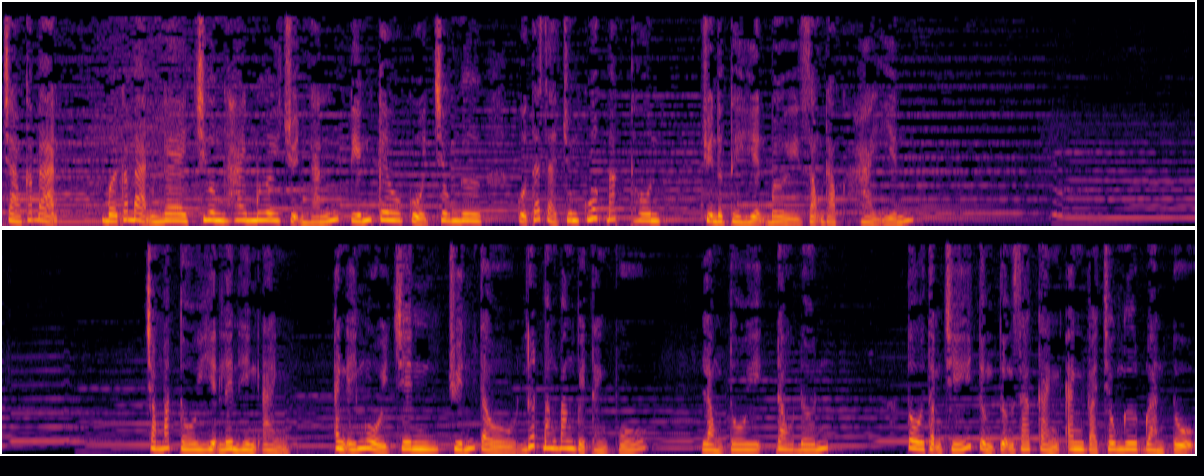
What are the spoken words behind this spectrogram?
Chào các bạn, mời các bạn nghe chương 20 truyện ngắn Tiếng kêu của Châu Ngư của tác giả Trung Quốc Bắc Thôn. Chuyện được thể hiện bởi giọng đọc Hải Yến. Trong mắt tôi hiện lên hình ảnh, anh ấy ngồi trên chuyến tàu lướt băng băng về thành phố. Lòng tôi đau đớn. Tôi thậm chí tưởng tượng ra cảnh anh và Châu Ngư đoàn tụ.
